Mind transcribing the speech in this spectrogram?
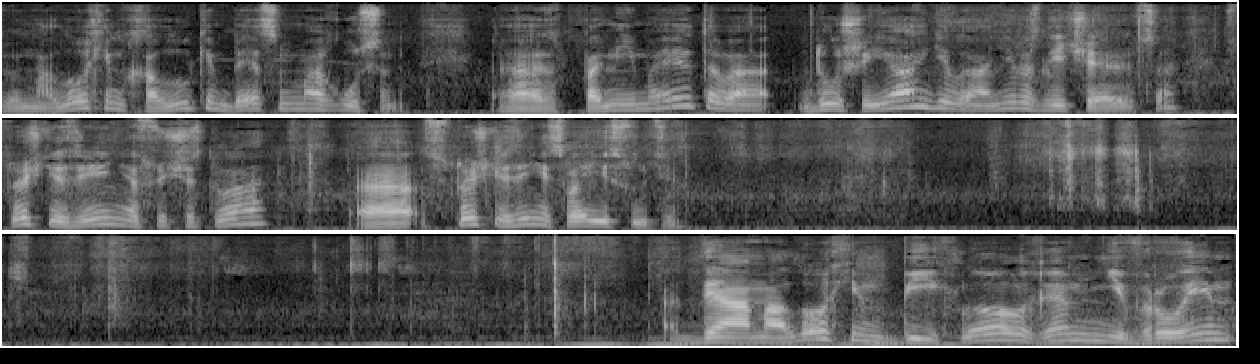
Малохим, Халуким, Бесом, Магусом. Э, помимо этого, души и ангелы, они различаются с точки зрения существа, э, с точки зрения своей сути. Деамалохим бихлол гем невроем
